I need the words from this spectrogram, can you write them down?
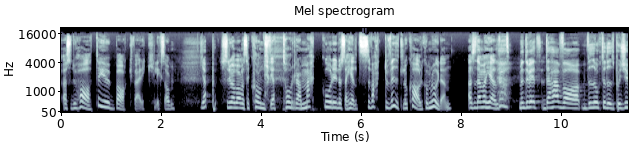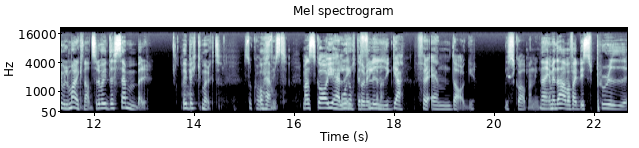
alltså du hatar ju bakverk liksom. Japp. Så det var bara massa konstiga torra mackor i en så helt svartvit lokal, kommer du ihåg den? Alltså den var helt, Men du vet, det här var, vi åkte dit på julmarknad så det var i december. Det var ju beckmörkt. så konstigt. hemskt. Man ska ju Och heller inte flyga för en dag. Det ska man inte. Nej men det här var faktiskt pre...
